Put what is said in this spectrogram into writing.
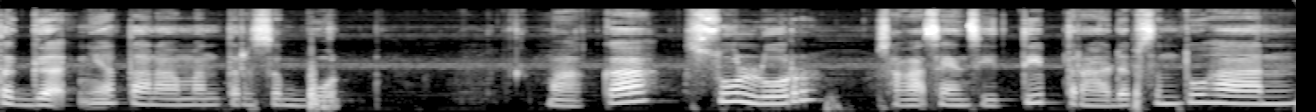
tegaknya tanaman tersebut. Maka sulur sangat sensitif terhadap sentuhan.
